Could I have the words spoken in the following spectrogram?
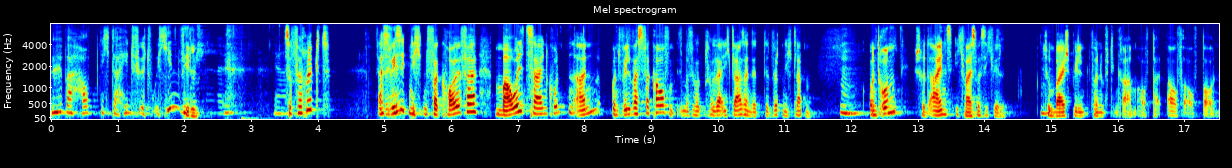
überhaupt nicht dahin führt, wo ich hin will. Ja. So verrückt. Also weiß ich nicht, ein Verkäufer mault seinen Kunden an und will was verkaufen. Das soll eigentlich klar sein, das, das wird nicht klappen. Mhm. Und drum, Schritt eins, ich weiß, was ich will. Zum Mhm. Beispiel einen vernünftigen Rahmen auf, auf, aufbauen.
